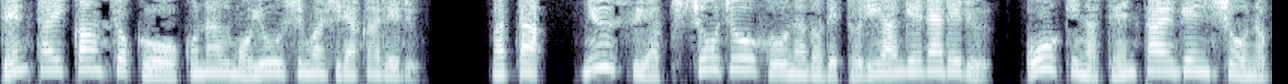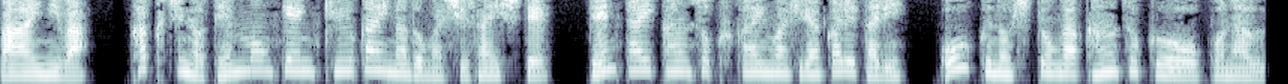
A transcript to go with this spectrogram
天体観測を行う催しが開かれる。また、ニュースや気象情報などで取り上げられる大きな天体現象の場合には、各地の天文研究会などが主催して天体観測会が開かれたり、多くの人が観測を行う。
